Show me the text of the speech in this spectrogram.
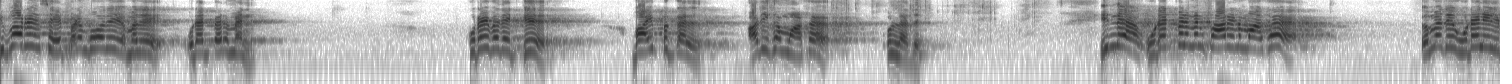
இவ்வாறு செயற்படும் போது எமது உடற்பெருமன் குறைவதற்கு வாய்ப்புகள் அதிகமாக உள்ளது. இந்த உடற்பெருமன் காரணமாக எமது உடலில்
